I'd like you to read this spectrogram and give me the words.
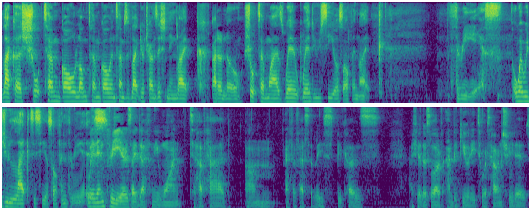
like a short term goal, long term goal in terms of like you're transitioning, like I don't know, short term wise, where where do you see yourself in like three years? or where would you like to see yourself in three years? Within three years, I definitely want to have had um, FFS at least because I feel there's a lot of ambiguity towards how I'm treated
